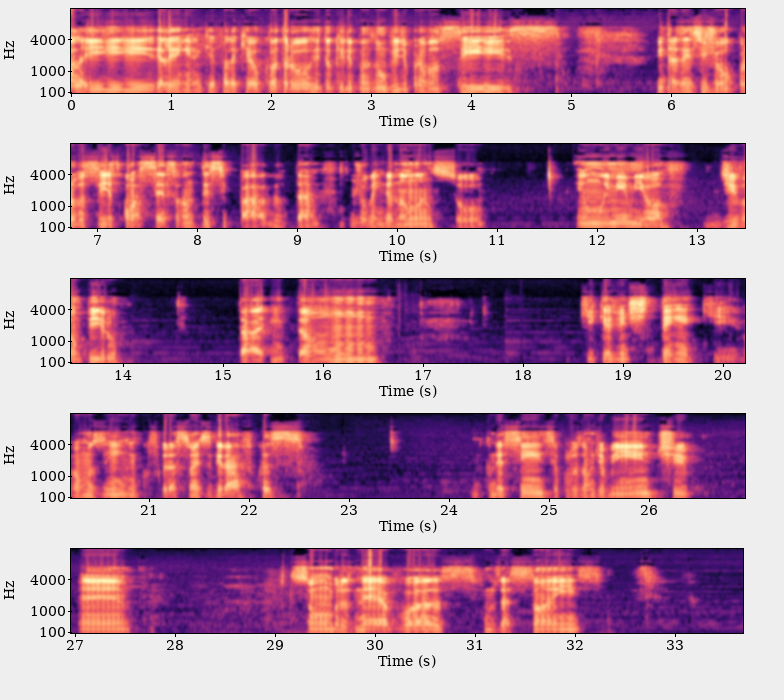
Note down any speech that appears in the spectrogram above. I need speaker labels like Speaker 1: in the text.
Speaker 1: Fala aí, galerinha. Quem fala aqui é o Kotaro com mais um vídeo pra vocês. Vim trazer esse jogo pra vocês com acesso antecipado, tá? O jogo ainda não lançou. É um MMO de vampiro, tá? Então... O que, que a gente tem aqui? Vamos em configurações gráficas. Incandescência, oclusão de ambiente... É, sombras, névoas, finalizações.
